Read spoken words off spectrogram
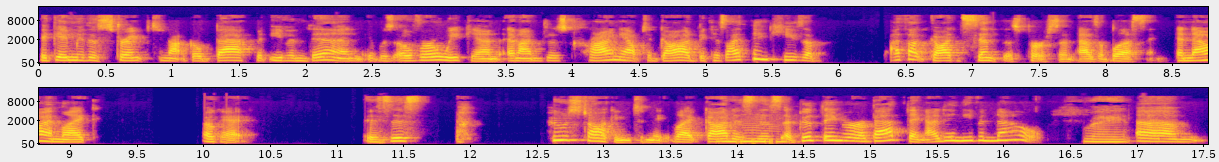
it gave me the strength to not go back. But even then, it was over a weekend, and I'm just crying out to God because I think He's a, I thought God sent this person as a blessing, and now I'm like, okay, is this who's talking to me? Like, God, mm-hmm. is this a mm-hmm. good thing or a bad thing? I didn't even know. Right. Um,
